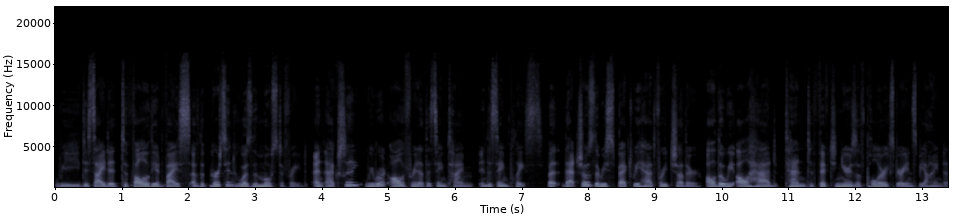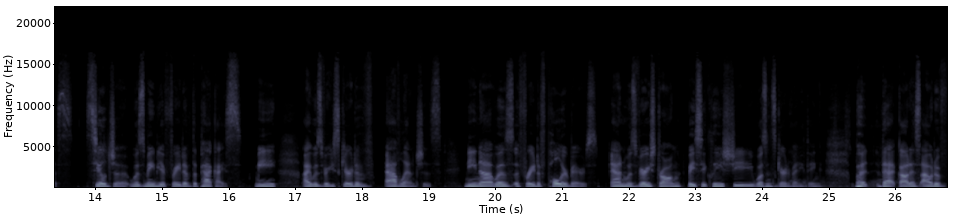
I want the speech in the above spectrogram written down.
we decided to follow the advice of the person who was the most afraid. And actually, we weren't all afraid at the same time, in the same place. But that shows the respect we had for each other, although we all had 10 to 15 years of polar experience behind us. Silja was maybe afraid of the pack ice. Me, I was very scared of avalanches. Nina was afraid of polar bears. Anne was very strong. Basically, she wasn't scared of anything. But that got us out of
